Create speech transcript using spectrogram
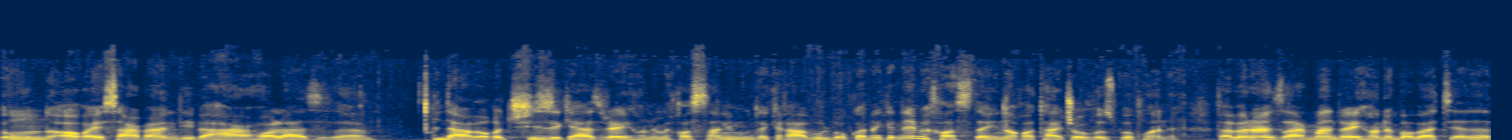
اون آقای سربندی به هر حال از در واقع چیزی که از ریحانه می‌خواستن این بوده که قبول بکنه که نمی‌خواسته این آقا تجاوز بکنه. و به نظر من ریحانه بابت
